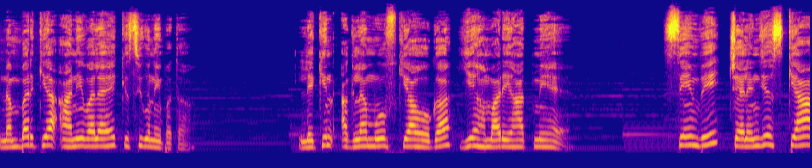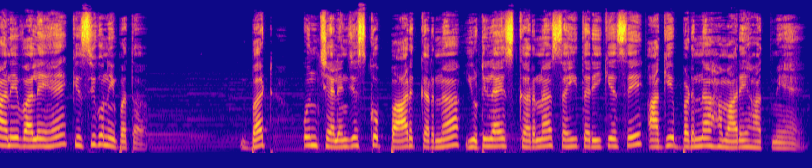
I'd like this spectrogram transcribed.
नंबर क्या आने वाला है किसी को नहीं पता। लेकिन अगला मूव क्या होगा, ये हमारे हाथ में है। सेम वे चैलेंजेस क्या आने वाले हैं किसी को नहीं पता। बट उन चैलेंजेस को पार करना यूटिलाइज करना सही तरीके से आगे बढ़ना हमारे हाथ में है।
